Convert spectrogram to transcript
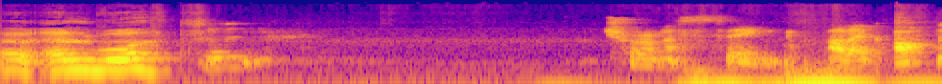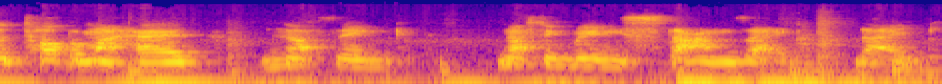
Uh, and what? trying to think. I like off the top of my head, nothing, nothing really stands out. Like,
